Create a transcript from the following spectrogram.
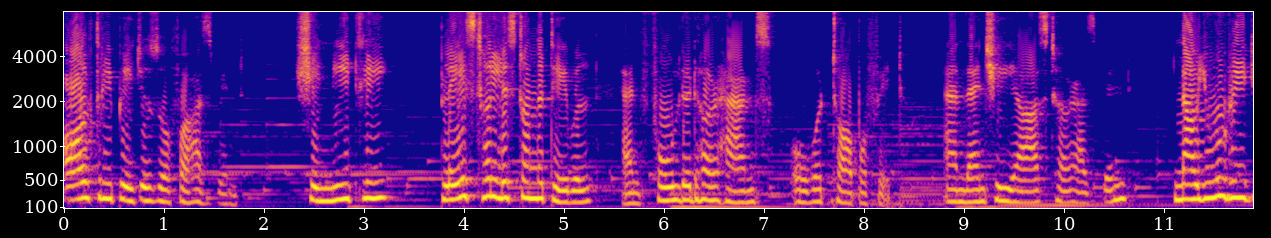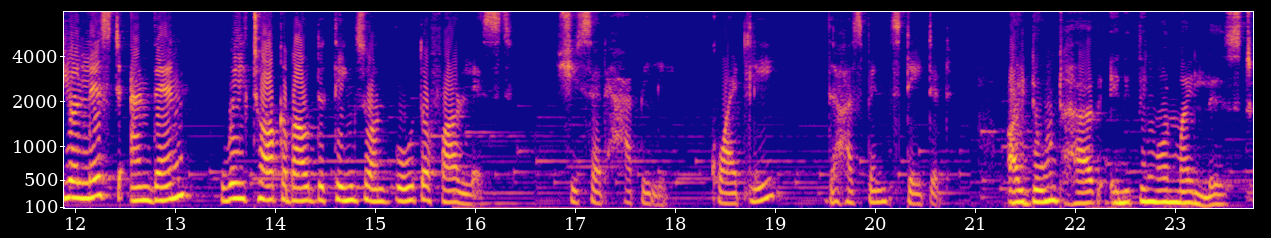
all three pages of her husband. She neatly placed her list on the table and folded her hands over top of it. And then she asked her husband, now you read your list and then we'll talk about the things on both of our lists. she said happily. Quietly, the husband stated, I don't have anything on my list.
